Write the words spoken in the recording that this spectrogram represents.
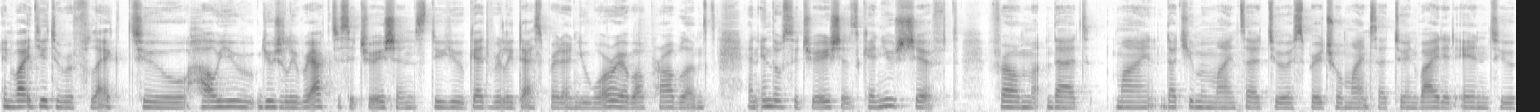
invite you to reflect to how you usually react to situations. Do you get really desperate and you worry about problems? And in those situations can you shift from that mind that human mindset to a spiritual mindset to invite it in to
